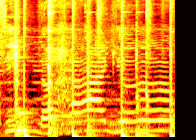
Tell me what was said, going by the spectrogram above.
ascending the higher.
